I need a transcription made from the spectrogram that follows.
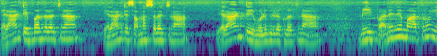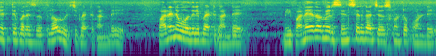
ఎలాంటి ఇబ్బందులు వచ్చినా ఎలాంటి సమస్యలు వచ్చినా ఎలాంటి ఒడిదుడుకులు వచ్చినా మీ పనిని మాత్రం ఎట్టి పరిస్థితుల్లో విడిచిపెట్టకండి. పనిని వదిలిపెట్టకండి. మీ పని ఏదో మీరు సిన్సియర్గా చేసుకుంటూ పోండి.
